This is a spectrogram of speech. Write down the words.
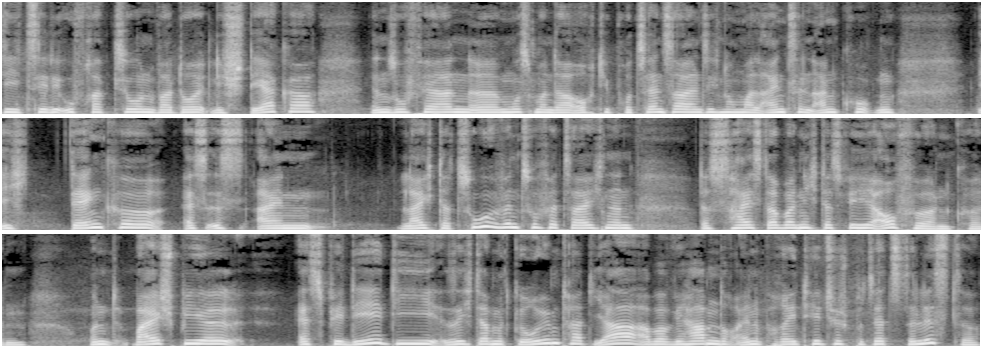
Die CDU-Fraktion war deutlich stärker. Insofern äh, muss man da auch die Prozentzahlen sich nochmal einzeln angucken. Ich denke, es ist ein leichter Zugewinn zu verzeichnen. Das heißt aber nicht, dass wir hier aufhören können. Und Beispiel SPD, die sich damit gerühmt hat, ja, aber wir haben doch eine paritätisch besetzte Liste.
